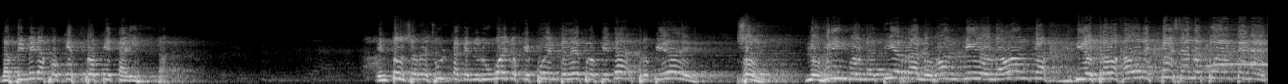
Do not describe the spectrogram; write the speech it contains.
La primera porque es propietarista. Entonces resulta que en Uruguay los que pueden tener propiedades son los gringos en la tierra, los banqueros en la banca y los trabajadores casa no pueden tener.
